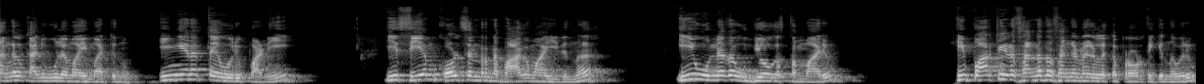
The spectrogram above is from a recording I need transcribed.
തങ്ങൾക്ക് അനുകൂലമായി മാറ്റുന്നു ഇങ്ങനത്തെ ഒരു പണി ഈ സി എം കോൾ സെന്ററിന്റെ ഭാഗമായിരുന്ന് ഈ ഉന്നത ഉദ്യോഗസ്ഥന്മാരും ഈ പാർട്ടിയുടെ സന്നദ്ധ സംഘടനകളിലൊക്കെ പ്രവർത്തിക്കുന്നവരും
